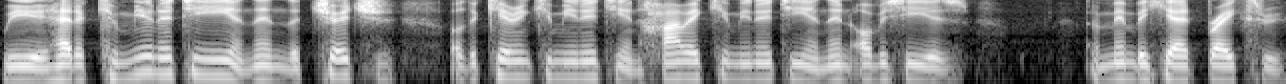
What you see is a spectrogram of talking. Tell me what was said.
we had a community, and then the church of the caring community and highway community, and then obviously as a member here at Breakthru.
